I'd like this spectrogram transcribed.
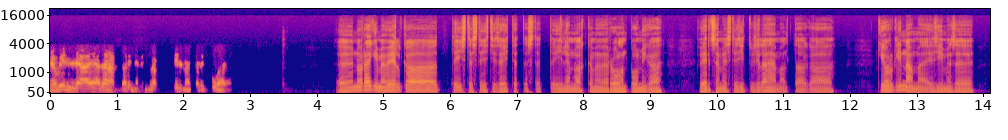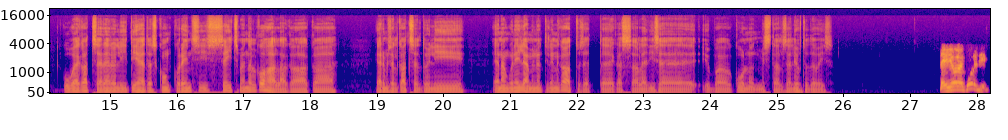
Neuvill ja, ja Tänak olid need, mis tuleb silma, et olid kuuega. no räägime veel ka teistest Eesti sõitjatest, et hiljem lahkame veel Roland Poomiga WRC meeste esitusi lähemalt, aga Georg Linnamäe esimese kuue katse järel oli tihedas konkurentsis seitsmendal kohal, aga, aga järgmisel katsel tuli enam kui neljaminutiline kaotus, et kas sa oled ise juba kuulnud, mis tal seal juhtuda võis? Ei ole kursis,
